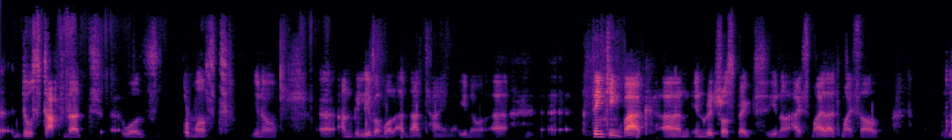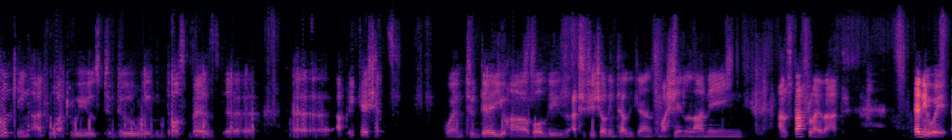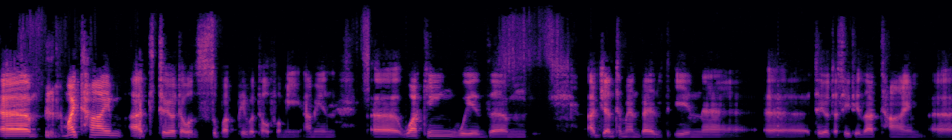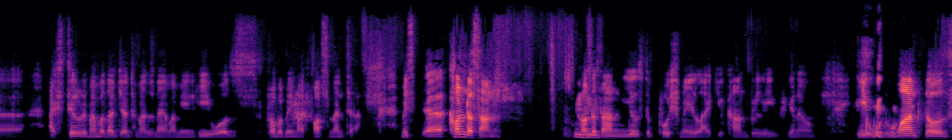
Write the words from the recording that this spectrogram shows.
uh, do stuff that uh, was almost, you know, uh, unbelievable at that time. You know, thinking back and in retrospect, you know, I smile at myself looking at what we used to do with DOS-based uh, uh, applications when today you have all these artificial intelligence, machine learning, and stuff like that. Anyway, um, my time at Toyota was super pivotal for me. I mean, uh, working with um, a gentleman based in uh, uh, Toyota City that time, uh, I still remember that gentleman's name. I mean, he was probably my first mentor. Mr. Uh, Kondo-san, Mm-hmm. Kondo-san used to push me like you can't believe, you know. He would want those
